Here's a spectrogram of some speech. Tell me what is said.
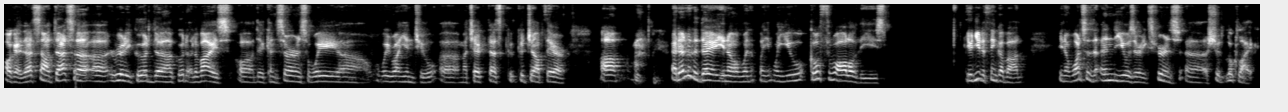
Okay, that's uh, that's a, really good uh, good advice. Uh, the concerns we uh, we run into, uh, Maciek, that's good, good job there. Um, at the end of the day, you know, when when when you go through all of these, you need to think about you know, what the end user experience uh, should look like.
